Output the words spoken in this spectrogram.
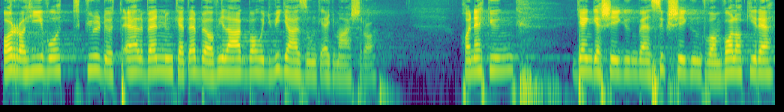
Arra hívott, küldött el bennünket ebbe a világba, hogy vigyázzunk egymásra. Ha nekünk gyengeségünkben szükségünk van valakire,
